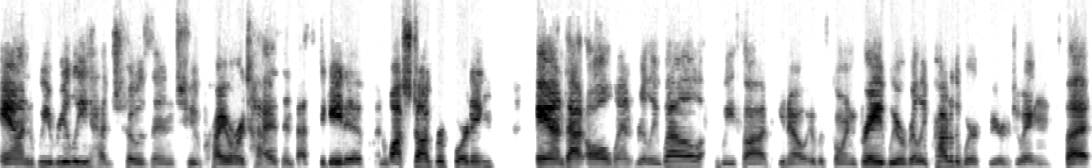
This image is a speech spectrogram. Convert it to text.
And we really had chosen to prioritize investigative and watchdog reporting. And that all went really well. We thought, you know, it was going great. We were really proud of the work we were doing. But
